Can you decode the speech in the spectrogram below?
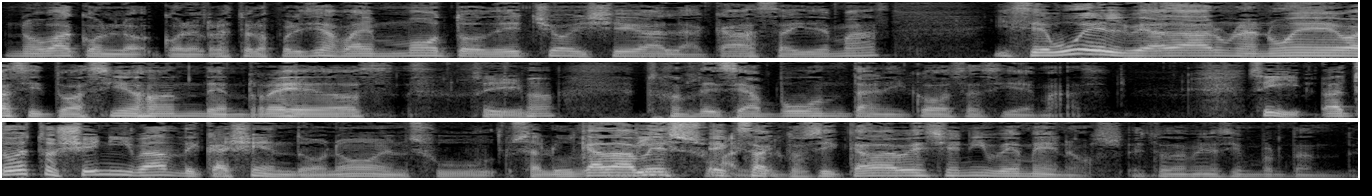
no va con, lo- con el resto de los policías, va en moto de hecho y llega a la casa y demás, y se vuelve a dar una nueva situación de enredos, Sí. ¿no? donde se apuntan y cosas y demás. Sí, a todo esto Jenny va decayendo, ¿no? En su salud Cada vez, visual. exacto, sí, cada vez Jenny ve menos, esto también es importante.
